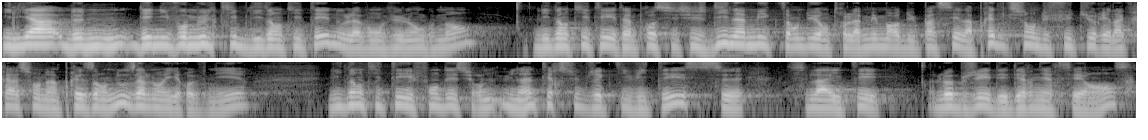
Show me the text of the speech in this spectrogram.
Il y a des niveaux multiples d'identité, nous l'avons vu longuement. L'identité est un processus dynamique tendu entre la mémoire du passé, la prédiction du futur et la création d'un présent. Nous allons y revenir. L'identité est fondée sur une intersubjectivité. Cela a été l'objet des dernières séances.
